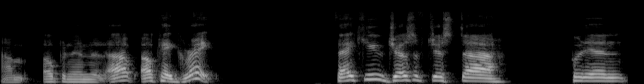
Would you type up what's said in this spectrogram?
I'm opening it up. Okay, great. Thank you. Joseph just uh, put in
